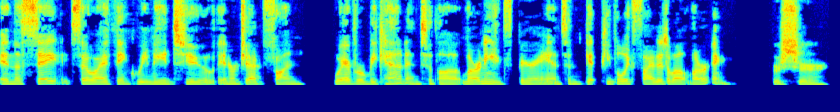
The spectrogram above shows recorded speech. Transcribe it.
in the state. So I think we need to interject fun wherever we can into the learning experience and get people excited about learning. For sure.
